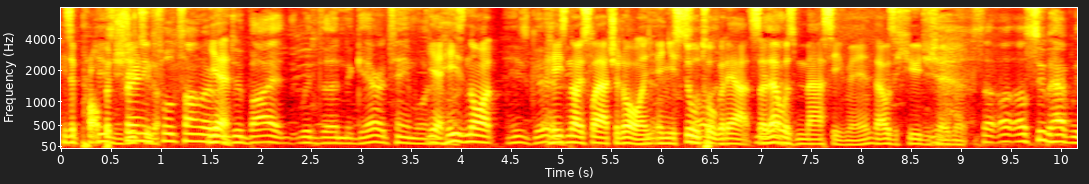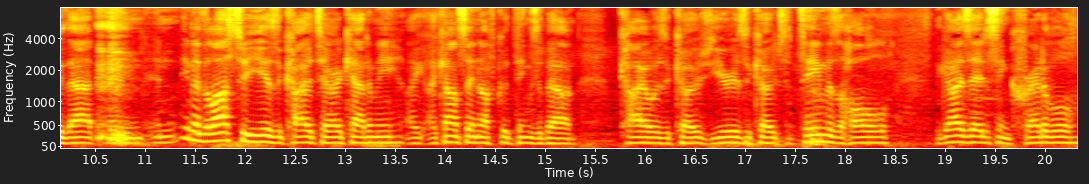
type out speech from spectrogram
he's a proper he's jiu-jitsu training full time over Yeah. in Dubai with the Nagara team. Or Yeah, he's not. he's good. He's no slouch at all, and, Yeah, and you still solid. took it out. So Yeah. that was massive, man. That was a huge achievement. So I, I was super happy with that, and, and you know the last two years at Caio Terra Academy, I, I can't say enough good things about Caio as a coach, Yuri as a coach, the team as a whole. The guys there just incredible.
